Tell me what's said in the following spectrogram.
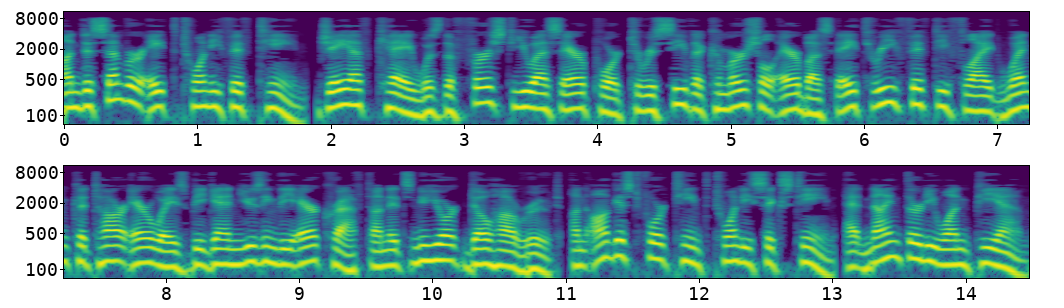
On December 8, 2015, JFK was the first U.S. airport to receive a commercial Airbus A350 flight when Qatar Airways began using the aircraft on its New York Doha route. On August 14, 2016, at 9.31 p.m.,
